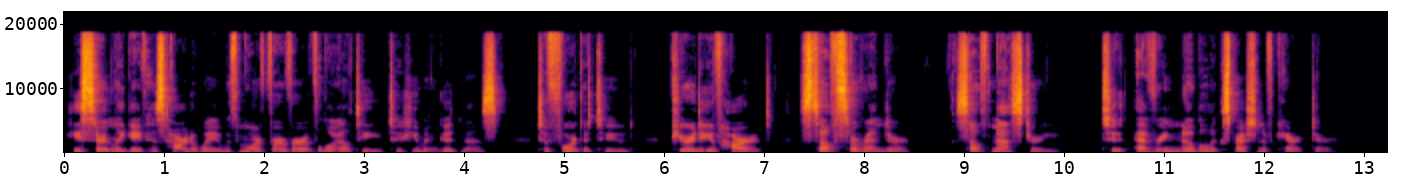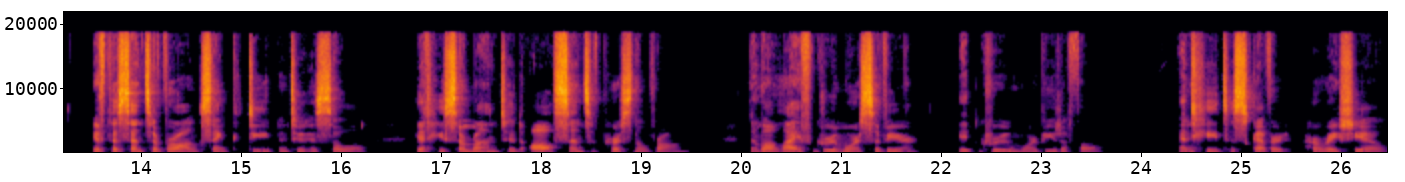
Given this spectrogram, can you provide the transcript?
He certainly gave his heart away with more fervor of loyalty to human goodness, to fortitude, purity of heart, self surrender, self mastery, to every noble expression of character. If the sense of wrong sank deep into his soul, yet he surmounted all sense of personal wrong, and while life grew more severe, it grew more beautiful. And he discovered Horatio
